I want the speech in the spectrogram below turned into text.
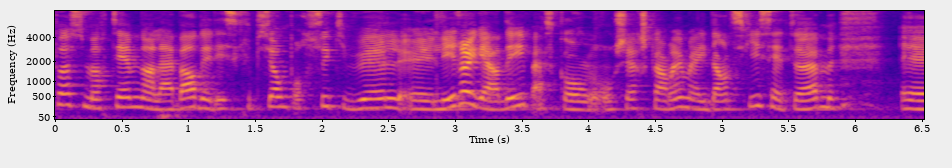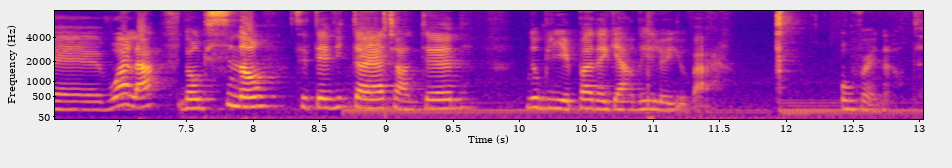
post-mortem dans la barre de description pour ceux qui veulent euh, les regarder parce qu'on cherche quand même à identifier cet homme. Voilà. Donc sinon, c'était Victoria Charlton. N'oubliez pas de garder l'œil ouvert. Over and out.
